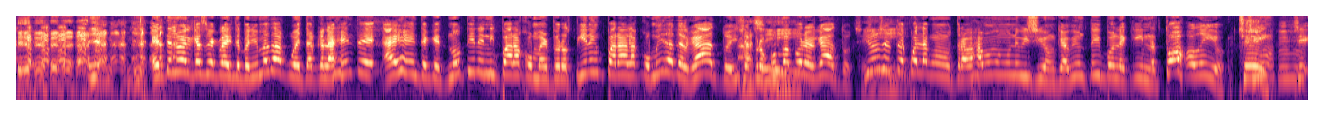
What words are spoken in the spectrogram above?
Este no es el caso de Clarita, pero yo me he dado cuenta que la gente, hay gente que no tiene ni para comer, pero tienen para la comida del gato y se Ah, preocupa sí. por el gato. Sí. Yo no sé si te acuerdas cuando trabajábamos en Univision que había un tipo en la esquina, todo jodido, Sí. sin, sin-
